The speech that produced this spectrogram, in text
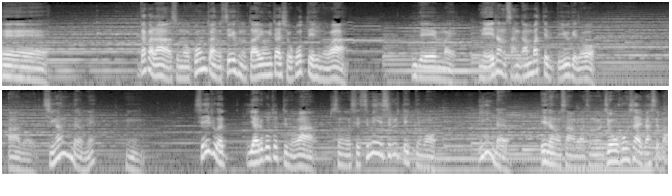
えー、だから、その、今回の政府の対応に対して怒っているのは、で、まあ、ね、枝野さん頑張ってるって言うけど、あの、違うんだよね。うん。政府がやることっていうのは、その説明するって言っても、いいんだよ。枝野さんはその情報さえ出せば。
